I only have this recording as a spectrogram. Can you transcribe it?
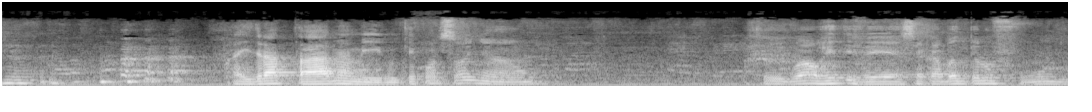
Pra hidratar, meu amigo, não tem condições não. Foi igual o rede verso, acabando pelo fundo.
